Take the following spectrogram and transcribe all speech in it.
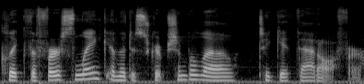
Click the first link in the description below to get that offer.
